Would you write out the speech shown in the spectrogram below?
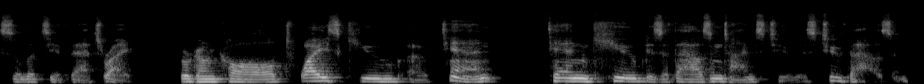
So let's see if that's right. So we're going to call twice cube of 10. 10 cubed is 1,000 times 2 is 2,000.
